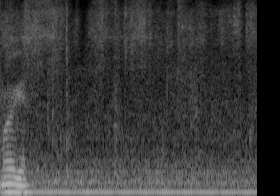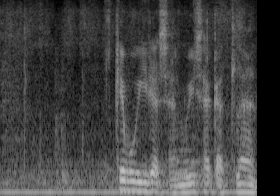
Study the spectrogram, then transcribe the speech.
Muy bien. Es que voy a ir a San Luis Acatlán,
